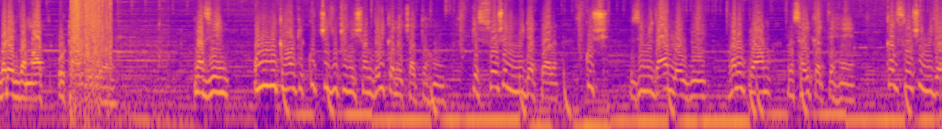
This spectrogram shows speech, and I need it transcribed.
بڑے اقدامات اٹھا رہی ہے۔ ناظرین انہوں نے کہا کہ کچھ چیزوں کی نشاندہی کرنا چاہتا ہوں کہ سوشل میڈیا پر کچھ ذمہ دار لوگ بھی غلط پیام رسائی کرتے ہیں۔ کل سوشل میڈیا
